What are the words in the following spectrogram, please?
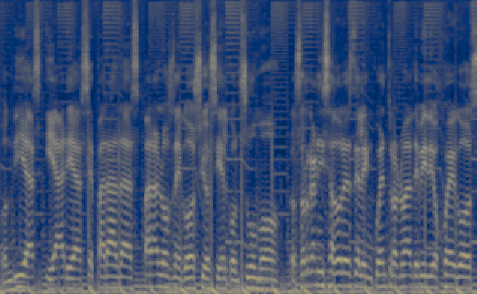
con días y áreas separadas para los negocios y el consumo. Los organizadores del encuentro anual de videojuegos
